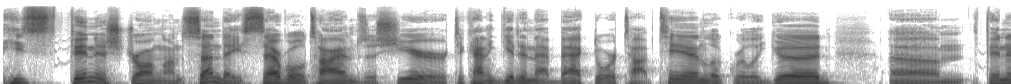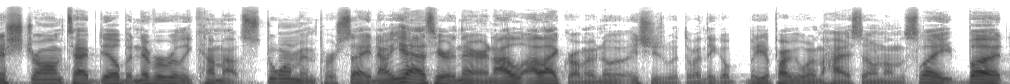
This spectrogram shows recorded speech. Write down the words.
He's finished strong on Sunday several times this year to kind of get in that backdoor top ten, look really good um, finish strong type deal, but never really come out storming per se. Now he has here and there, and I, I like Rahm. I have no issues with him. I think he'll, he'll probably be one of the highest owned on the slate, but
